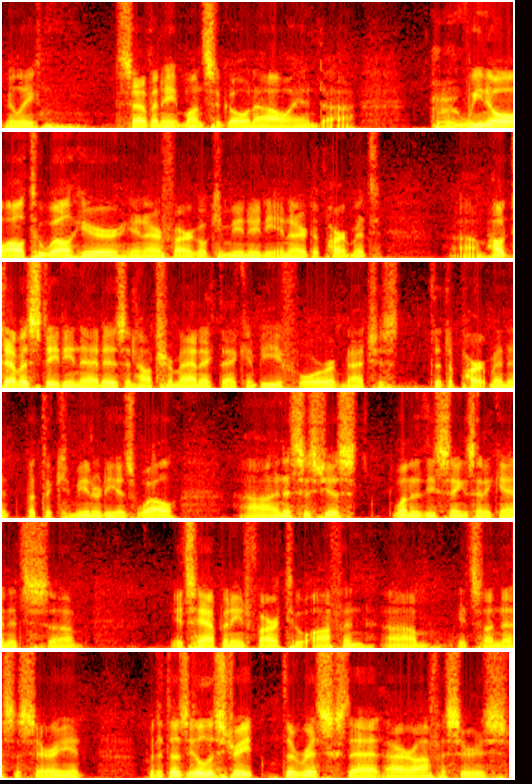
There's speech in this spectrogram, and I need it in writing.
really seven, eight months ago now, and uh, we know all too well here in our Fargo community, in our department, um, how devastating that is and how traumatic that can be for not just the department but the community as well. Uh, and this is just one of these things that again it's um, it's happening far too often. Um, it's unnecessary, it, but it does illustrate the risks that our officers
